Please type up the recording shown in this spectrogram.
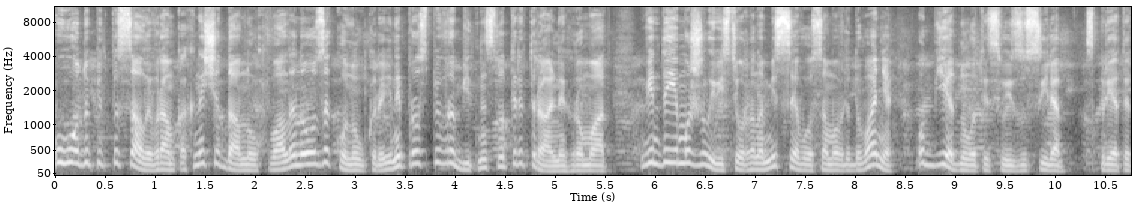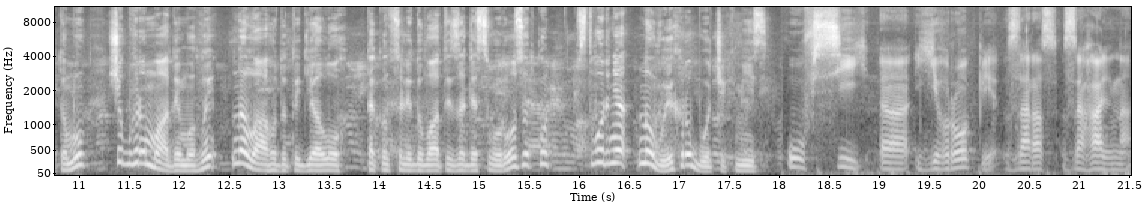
Угоду підписали в рамках нещодавно ухваленого закону України про співробітництво територіальних громад. Він дає можливість органам місцевого самоврядування об'єднувати свої зусилля, сприяти тому, щоб громади могли налагодити діалог та консолідувати задля свого розвитку створення нових робочих місць. У всій е, Європі зараз загальна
